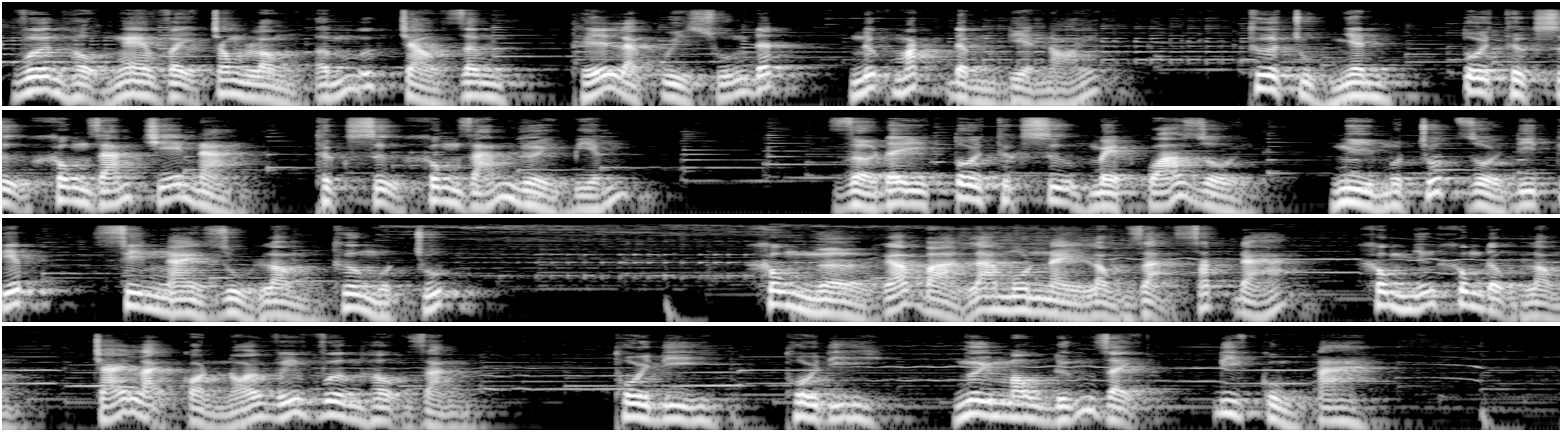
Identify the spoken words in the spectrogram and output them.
Vương hậu nghe vậy trong lòng ấm ức trào dâng, thế là quỳ xuống đất, nước mắt đầm đìa nói. Thưa chủ nhân, tôi thực sự không dám trễ nải, thực sự không dám lười biếng. Giờ đây tôi thực sự mệt quá rồi, nghỉ một chút rồi đi tiếp, xin ngài rủ lòng thương một chút. Không ngờ gã bà La Môn này lòng dạ sắt đá, không những không động lòng, trái lại còn nói với vương hậu rằng Thôi đi, thôi đi, ngươi mau đứng dậy, đi cùng ta.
